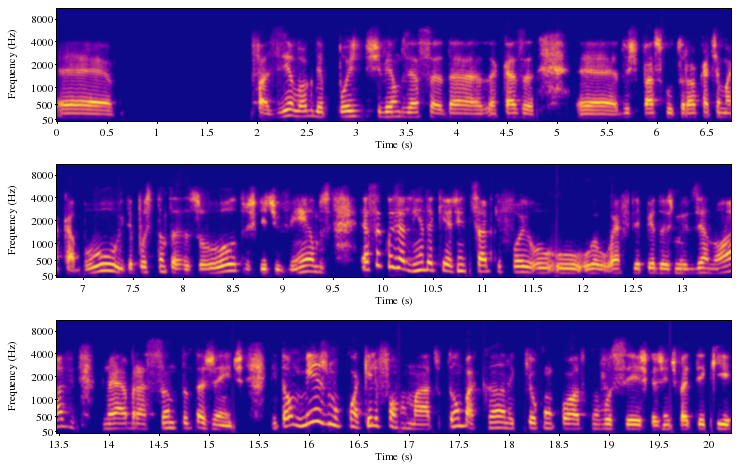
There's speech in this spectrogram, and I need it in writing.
é, fazer. Logo depois tivemos essa da, da Casa é, do Espaço Cultural Catiamacabu e depois tantas outras que tivemos. Essa coisa linda que a gente sabe que foi o, o, o FDP 2019, né, abraçando tanta gente. Então, mesmo com aquele formato tão bacana, que eu concordo com vocês, que a gente vai ter que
